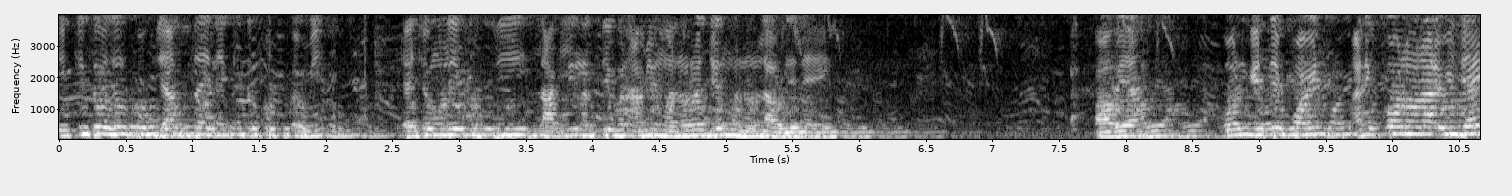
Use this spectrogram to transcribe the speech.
एकीचं वजन खूप जास्त आहे एकीचं खूप कमी. त्याच्यामुळे ही कुस्ती लागली नसती पण आम्ही मनोरंजन म्हणून लावलेले आहे. पाहूया. कोण घेते पॉइंट आणि कोण होणार विजय?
